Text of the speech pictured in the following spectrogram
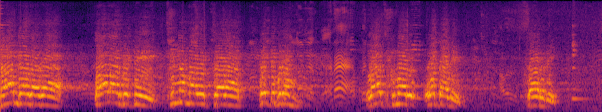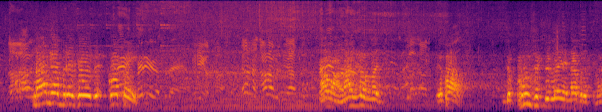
நான்காவதாக பாலார்பட்டி சின்ன மாவட்ட செயலர் பெட்டுப்புறம் ராஜ்குமார் ஓட்டாளி. சாரதி. நான்காம் பிரைஸ் கோட்டை. ஆமா நான்காம். எப்பா இந்த பூன் செட்டுல என்ன பிரச்சனை?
